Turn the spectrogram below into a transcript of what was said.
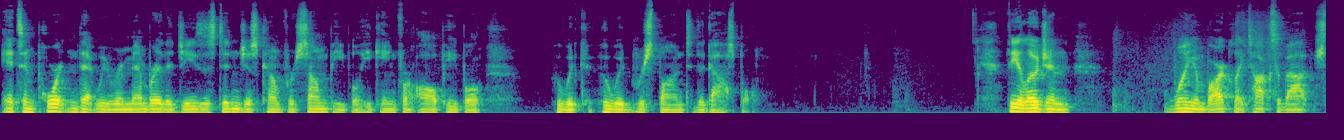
it's important that we remember that Jesus didn't just come for some people, he came for all people who would who would respond to the gospel. Theologian William Barclay talks about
